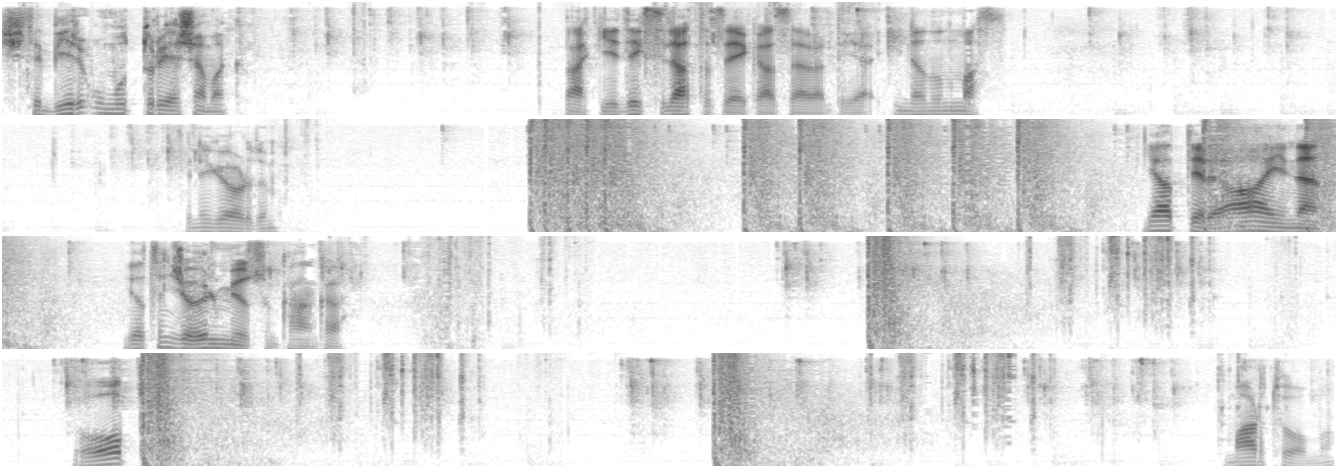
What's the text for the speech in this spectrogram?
İşte bir umuttur yaşamak. Bak yedek silah da SKS verdi ya. İnanılmaz. Seni gördüm. Yat yere aynen. Yatınca ölmüyorsun kanka. Hop. Marto mu?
